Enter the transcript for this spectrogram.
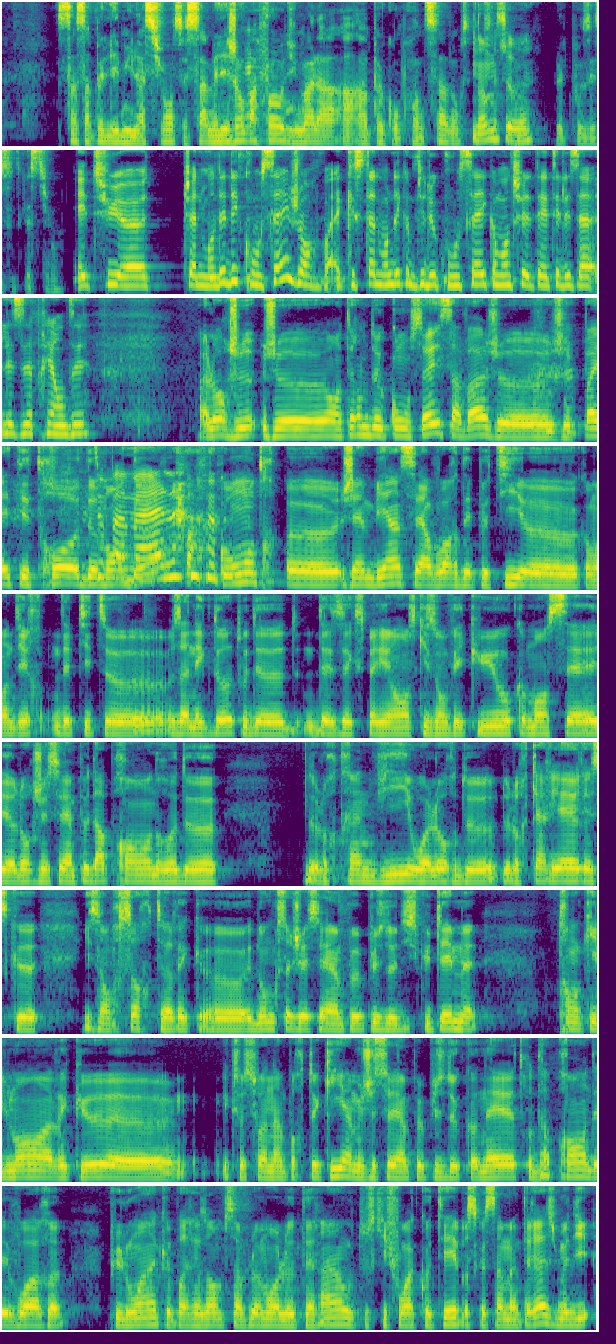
Ça s'appelle l'émulation, c'est ça. Mais les gens parfois ont du mal à, à un peu comprendre ça. Donc Non, mais c'est vrai. Je voulais te poser cette question. Et tu, euh, tu as demandé des conseils, genre, qu'est-ce que tu as demandé comme type de conseils? Comment tu as été les, les appréhender? Alors, je, je, en termes de conseils, ça va, je n'ai pas été trop Plutôt pas demandeur. mal. Par contre, euh, j'aime bien, c'est avoir des petits, euh, comment dire, des petites euh, anecdotes ou de- de- des expériences qu'ils ont vécues ou comment c'est. Alors, j'essaie un peu d'apprendre de, de leur train de vie ou alors de, de leur carrière? Est-ce qu'ils en ressortent avec... euh, donc, ça, j'essaie un peu plus de discuter, mais tranquillement avec eux, euh, et que ce soit n'importe qui, hein, mais j'essaie un peu plus de connaître, d'apprendre et voir... euh, plus loin que par exemple simplement le terrain ou tout ce qu'ils font à côté parce que ça m'intéresse. Je me dis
